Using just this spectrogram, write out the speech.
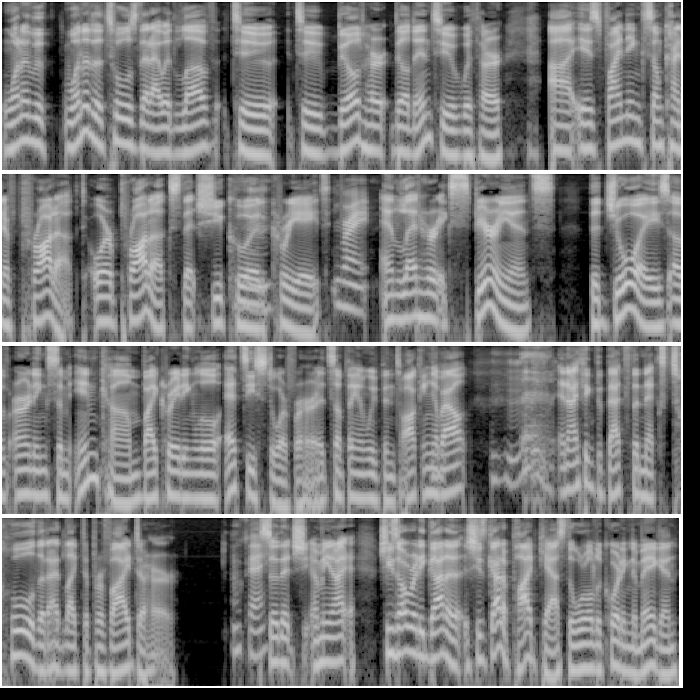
one of the one of the tools that I would love to to build her build into with her uh, is finding some kind of product or products that she could Mm-hmm. create right. and let her experience the joys of earning some income by creating a little Etsy store for her. It's something that we've been talking about, and I think that that's the next tool that I'd like to provide to her okay. So that she i mean i she's already got a she's got a podcast the world according to megan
